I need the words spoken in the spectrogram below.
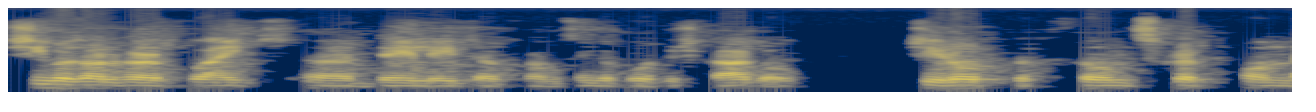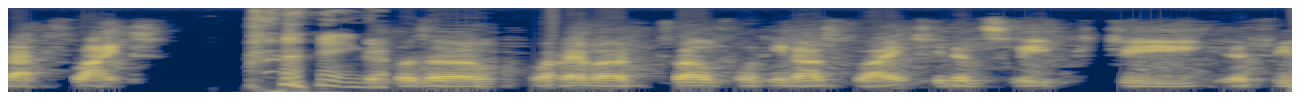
she was on her flight a day later from Singapore to Chicago. She wrote the film script on that flight. it was a whatever 12, 14 hours flight. She didn't sleep. She she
